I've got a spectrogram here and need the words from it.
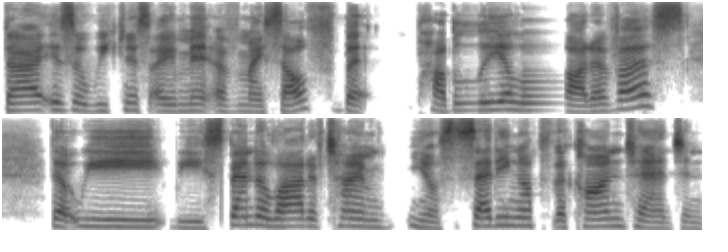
that is a weakness I admit of myself, but probably a lot of us that we we spend a lot of time you know setting up the content and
